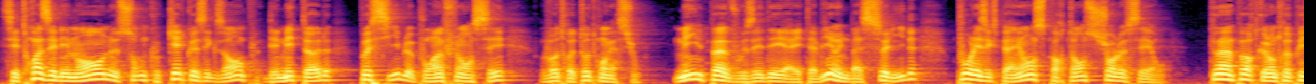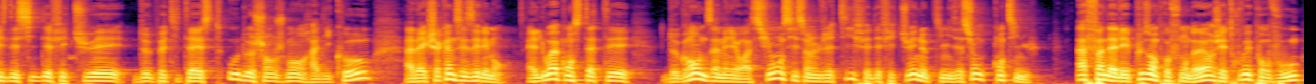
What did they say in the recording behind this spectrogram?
Ces trois éléments ne sont que quelques exemples des méthodes possibles pour influencer votre taux de conversion. Mais ils peuvent vous aider à établir une base solide pour les expériences portant sur le CRO. Peu importe que l'entreprise décide d'effectuer de petits tests ou de changements radicaux avec chacun de ces éléments, elle doit constater de grandes améliorations si son objectif est d'effectuer une optimisation continue. Afin d'aller plus en profondeur, j'ai trouvé pour vous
